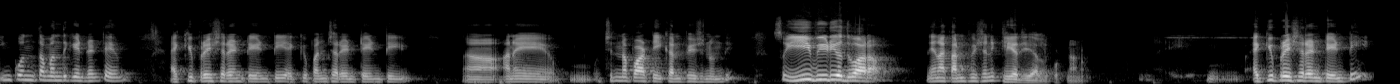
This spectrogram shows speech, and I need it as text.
ఇంకొంతమందికి ఏంటంటే అక్యుప్రెషర్ అంటే ఏంటి అక్యుపంచర్ అంటే ఏంటి అనే చిన్నపాటి కన్ఫ్యూజన్ ఉంది. సో ఈ వీడియో ద్వారా నేను ఆ కన్ఫ్యూజన్ని క్లియర్ చేయాలనుకుంటున్నాను. అక్యుప్రెషర్ అంటే ఏంటి?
